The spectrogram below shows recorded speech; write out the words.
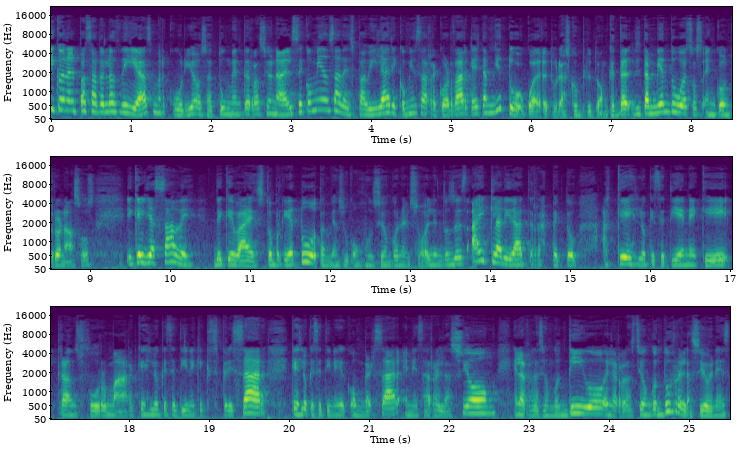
Y con el pasar de los días, Mercurio, o sea, tu mente racional, se comienza a despabilar y comienza a recordar que él también tuvo cuadraturas con Plutón, que él también tuvo esos encontronazos y que él ya sabe de qué va esto, porque ya tuvo también su conjunción con el Sol. Entonces hay claridad respecto a qué es lo que se tiene que transformar, qué es lo que se tiene que expresar, qué es lo que se tiene que conversar en esa relación, en la relación contigo, en la relación con tus relaciones.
